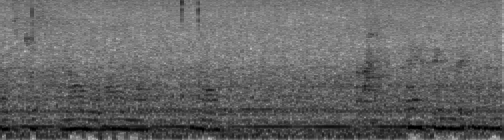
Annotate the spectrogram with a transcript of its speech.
That's just no you know, anything that you can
